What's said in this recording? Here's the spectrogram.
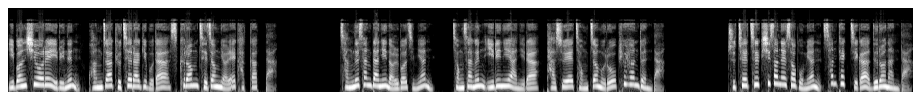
이번 10월의 1위는 광좌 교체라기보다 스크럼 재정렬에 가깝다. 장르 상단이 넓어지면 정상은 1인이 아니라 다수의 정점으로 표현된다. 주최 측 시선에서 보면 선택지가 늘어난다.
